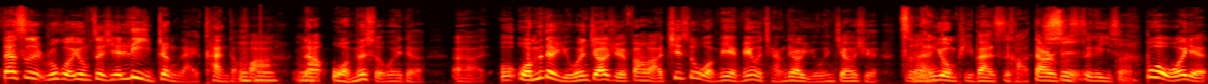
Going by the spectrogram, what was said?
但是如果用这些例证来看的话，那我们所谓的呃，我我们的语文教学方法，其实我们也没有强调语文教学只能用批判思考，当然不是这个意思。不过我也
